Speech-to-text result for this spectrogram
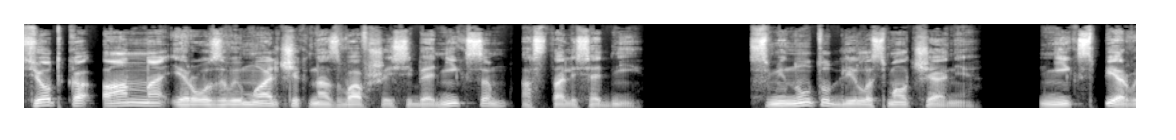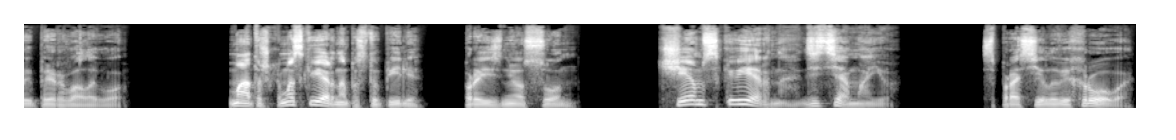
Тетка Анна и розовый мальчик, назвавший себя Никсом, остались одни. С минуту длилось молчание. Никс первый прервал его. «Матушка, мы скверно поступили», — произнес он. «Чем скверно, дитя мое?» — спросила Вихрова.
